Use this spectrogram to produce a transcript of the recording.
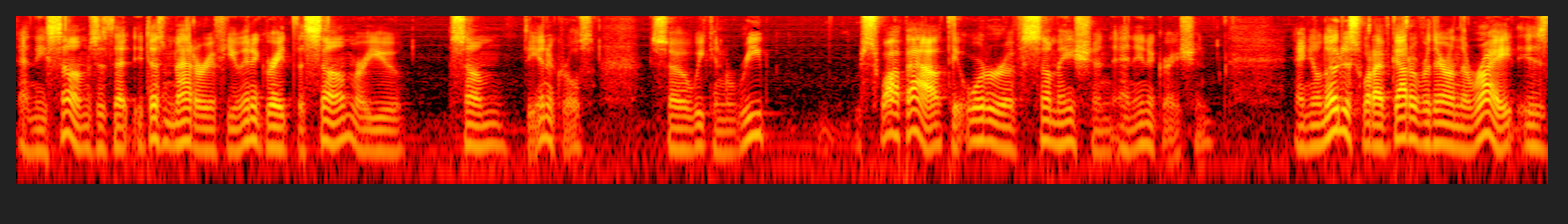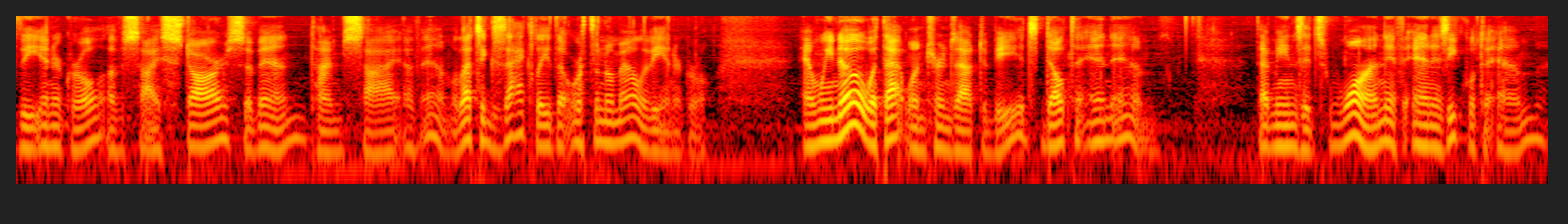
and these sums is that it doesn't matter if you integrate the sum or you sum the integrals. So we can re swap out the order of summation and integration. And you'll notice what I've got over there on the right is the integral of psi star sub n times psi of m. Well, that's exactly the orthonormality integral. And we know what that one turns out to be. It's delta nm. That means it's 1 if n is equal to m,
